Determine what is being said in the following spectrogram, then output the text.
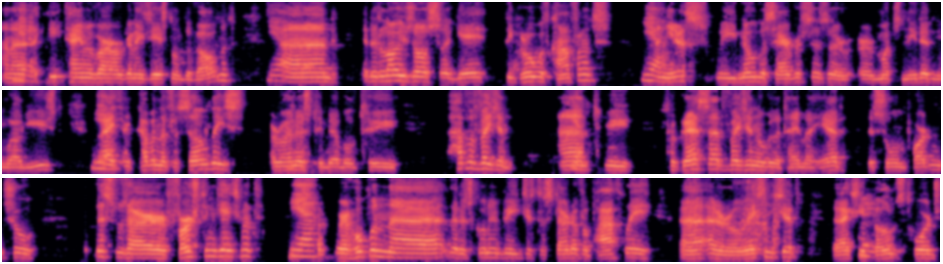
and a, yeah. a key time of our organizational development yeah. and it allows us again to grow with confidence yeah. And yes, we know the services are, are much needed and well used. Yeah. I think having the facilities around yeah. us to be able to have a vision and yeah. to progress that vision over the time ahead is so important. So this was our first engagement. Yeah. We're hoping uh, that it's going to be just the start of a pathway uh, and a relationship that actually builds towards.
